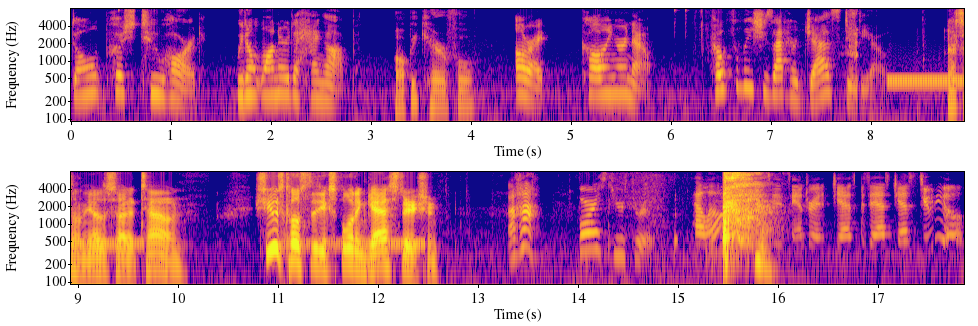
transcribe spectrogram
Don't push too hard. We don't want her to hang up. I'll be careful. All right, calling her now. Hopefully, she's at her jazz studio. That's on the other side of town. She was close to the exploding gas station. Aha! Forrest, you're through. Hello, this is Sandra at Jazz Pizzazz Jazz Studio.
